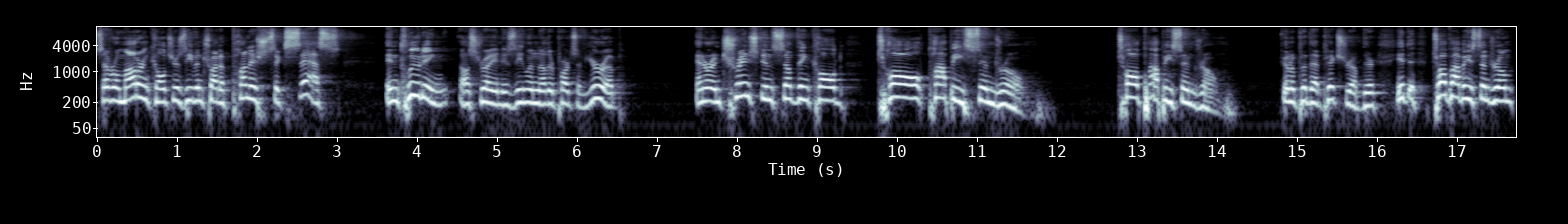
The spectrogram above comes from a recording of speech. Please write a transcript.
Several modern cultures even try to punish success, including Australia, New Zealand, and other parts of Europe, and are entrenched in something called tall poppy syndrome. Tall poppy syndrome. If you want to put that picture up there, it, tall poppy syndrome,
